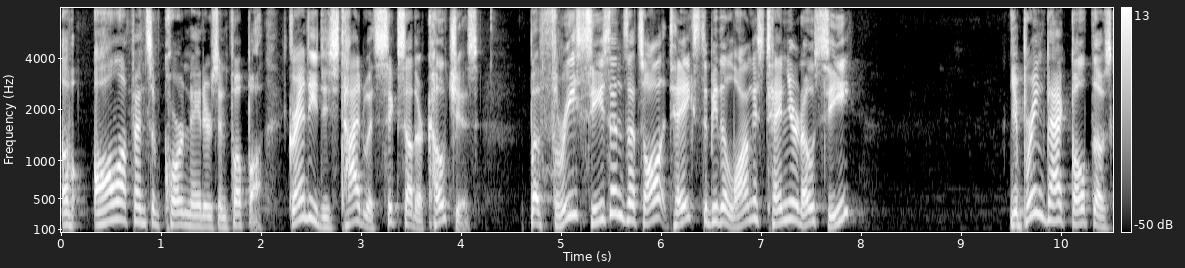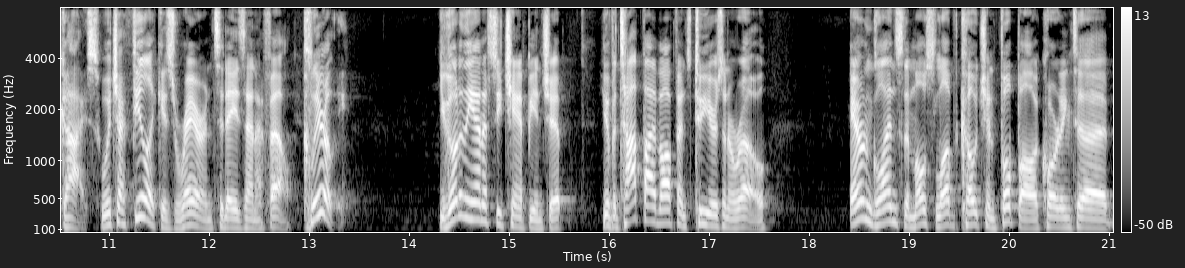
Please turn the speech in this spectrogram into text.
of all offensive coordinators in football. Granted, he's tied with six other coaches, but three seasons, that's all it takes to be the longest tenured OC? You bring back both those guys, which I feel like is rare in today's NFL. Clearly. You go to the NFC Championship, you have a top five offense two years in a row. Aaron Glenn's the most loved coach in football, according to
